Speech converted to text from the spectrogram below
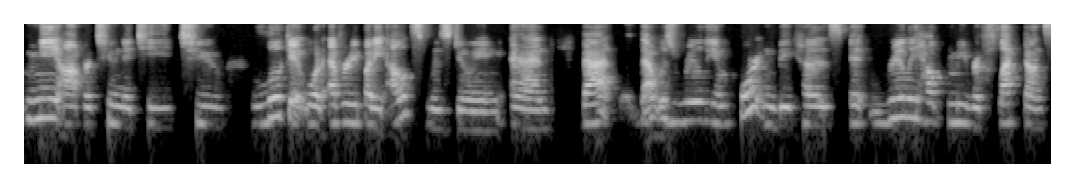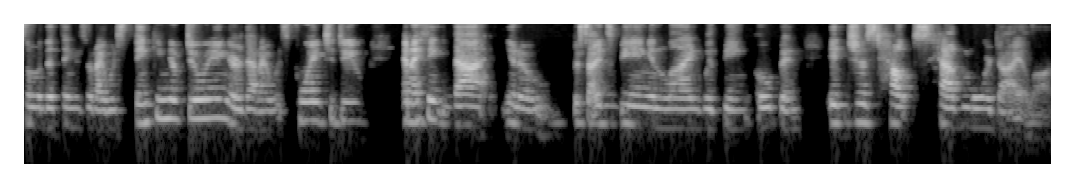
me opportunity to look at what everybody else was doing and that that was really important because it really helped me reflect on some of the things that I was thinking of doing or that I was going to do. And I think that, you know, besides being in line with being open, it just helps have more dialogue.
